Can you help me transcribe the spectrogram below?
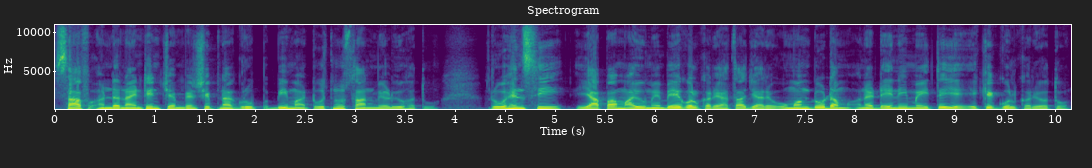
સાફ અંડર નાઇન્ટીન ચેમ્પિયનશિપના ગ્રુપ બીમાં ટોચનું સ્થાન મેળવ્યું હતું. રોહેનસી, યાપા, માયુમે બે ગોલ કર્યા હતા જ્યારે ઉમંગ, ડોડમ અને ડેની મૈતેયે એક એક ગોલ કર્યો હતો.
